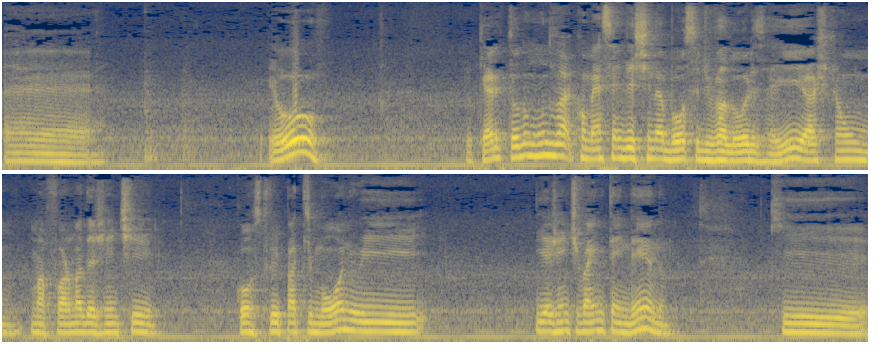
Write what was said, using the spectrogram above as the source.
É, eu eu quero que todo mundo vá, comece a investir na bolsa de valores aí. Eu acho que é um, uma forma da gente construir patrimônio e, e a gente vai entendendo que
